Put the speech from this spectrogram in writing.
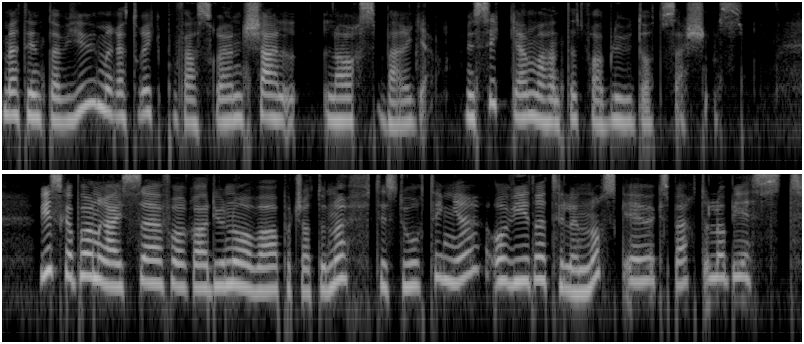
med et intervju med retorikkprofessoren Kjell Lars Berge. Musikken var hentet fra Blue Dot Sessions. Vi skal på en reise fra Radio Nova på Chateau Neuf til Stortinget, og videre til en norsk EU-ekspert og lobbyist.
